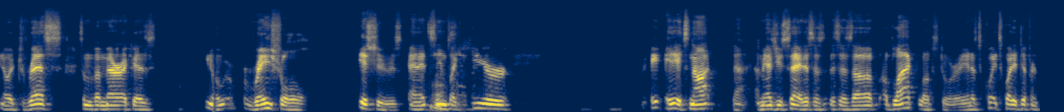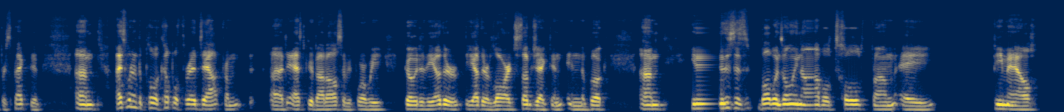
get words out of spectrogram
you know address some of America's you know racial issues. And it seems like here it, it's not that. I mean, as you say, this is this is a, a black love story, and it's quite it's quite a different perspective. Um, I just wanted to pull a couple threads out from uh, to ask you about also before we go to the other the other large subject in, in the book. Um, you know, this is Baldwin's only novel told from a female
